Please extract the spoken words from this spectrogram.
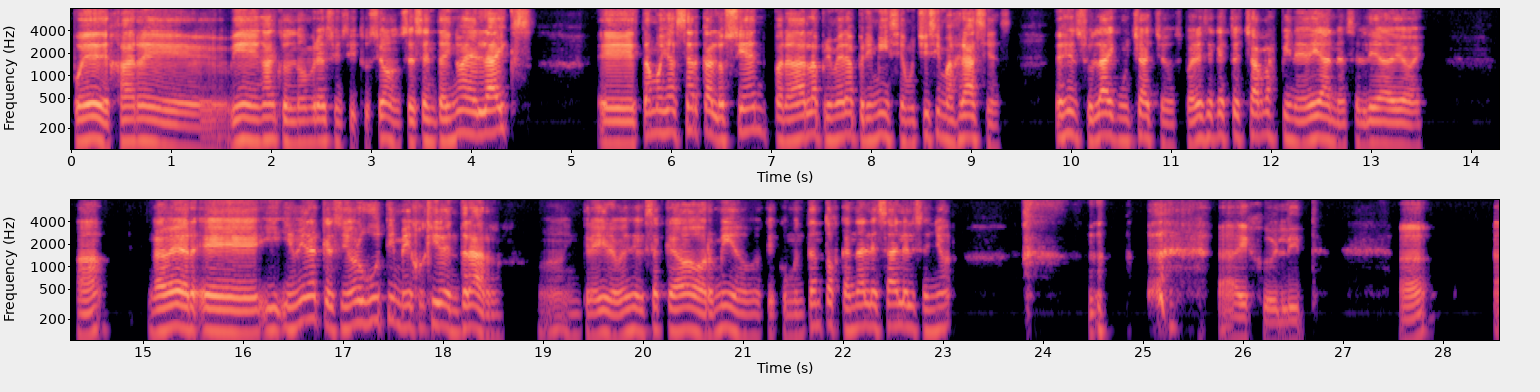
puede dejar eh, bien alto el nombre de su institución. 69 likes. estamos ya cerca a los 100 para dar la primera primicia. Muchísimas gracias. Dejen su like, muchachos. Parece que esto es charlas pinedianas el día de hoy. ¿Ah? A ver, eh, y, mira que el señor Guti me dijo que iba a entrar. ¿no? Increíble, se ha quedado dormido, porque como en tantos canales sale el señor. Ay, Julita. ¿Ah? A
